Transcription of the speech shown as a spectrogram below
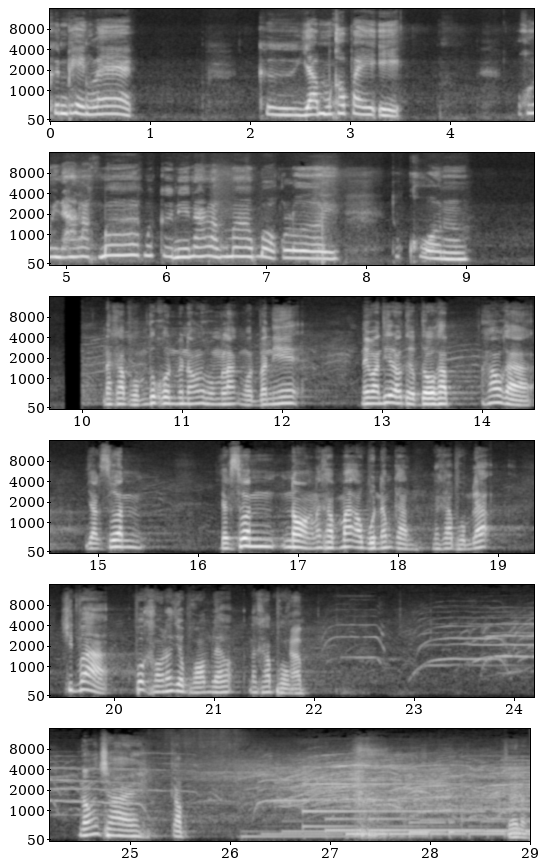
ขึ้นเพลงแรก คือย้ำเข้าไปอีก โอ้ยน่ารักมาก เมื่อคืนนี้น่ารักมากบอกเลย ทุกคน นะครับผมทุกคนเป็นน้องที่ผมรักหมดวันนี้ ในวันที่เราเติบโตครับเฮากับ อยากส่วนอยากส่วนน้องนะครับ มาเอาบุญน้ำกันนะครับ ผมและคิดว่าพวกเขาน่าจะพร้อมแล้วนะครับ ผมครับ น้องชายกับใช่หรอ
